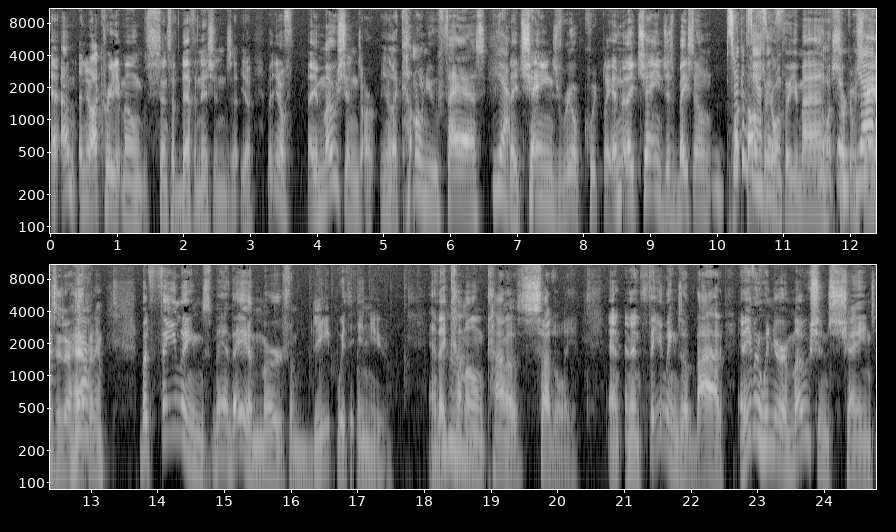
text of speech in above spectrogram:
and, I'm, and you know, I created my own sense of definitions, you know, but you know, emotions are, you know, they come on you fast. Yeah. They change real quickly, and they change just based on what thoughts are going through your mind, what and- yeah, circumstances are yeah. happening. But feelings, man, they emerge from deep within you, and they come Mm-hmm. on kind of subtly, and and then feelings abide, and even when your emotions change,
